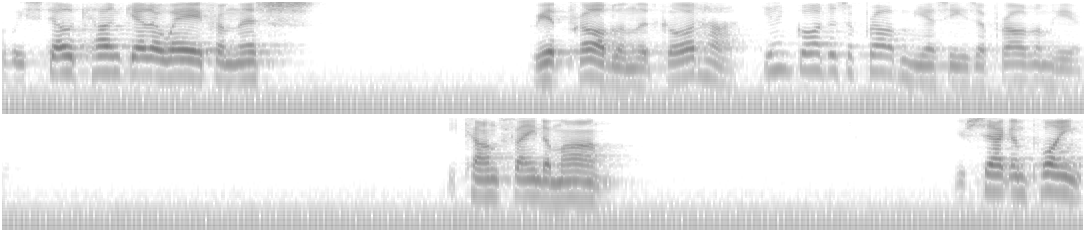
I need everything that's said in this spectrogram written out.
But we still can't get away from this great problem that God had. Do you think God has a problem? Yes, He has a problem here. He can't find a man. Your second point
